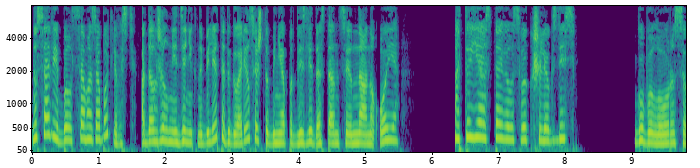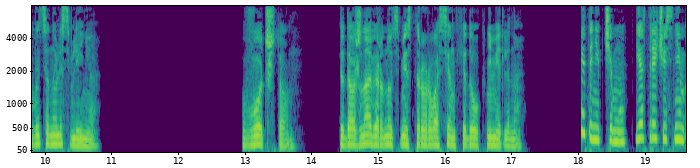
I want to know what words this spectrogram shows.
Но Сави был сама заботливость, одолжил мне денег на билет и договорился, чтобы меня подвезли до станции Нано-Оя, а то я оставила свой кошелек здесь». Губы Лоуренса вытянулись в линию. «Вот что. Ты должна вернуть мистеру Равасенхе долг немедленно». «Это ни к чему. Я встречусь с ним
